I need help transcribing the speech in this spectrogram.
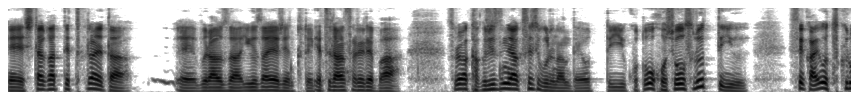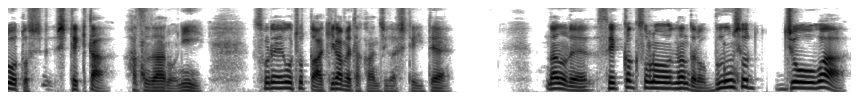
えー従って作られた、えーブラウザ、ユーザーエージェントで閲覧されれば、それは確実にアクセシブルなんだよっていうことを保証するっていう世界を作ろうとしてきたはずなのに、それをちょっと諦めた感じがしていて、なので、せっかくその、なんだろう、文書上は、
